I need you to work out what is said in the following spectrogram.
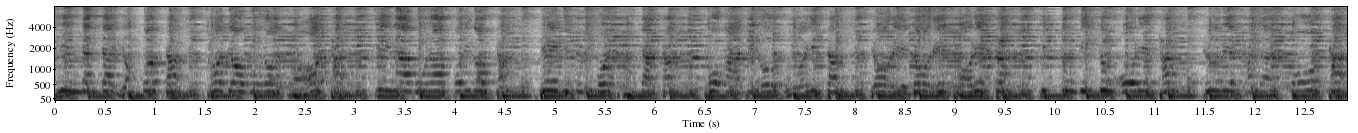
당신 남자 역버탕 서적으로 저탄 진하구나 꼬리곰탕 돼지 들고 감자탕 포가지로 우물이 탄 요리조리 조리탕 뒤뚱뒤뚱 오리탕 들에 타면 똥탕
